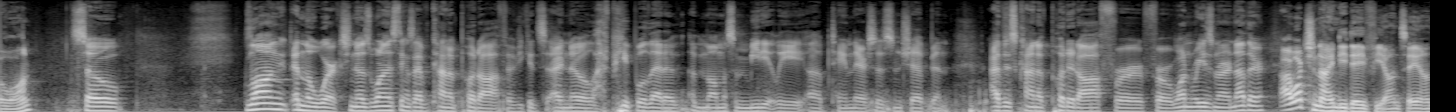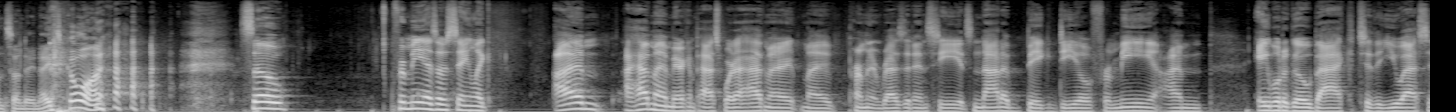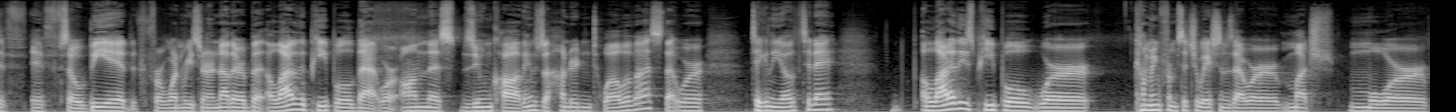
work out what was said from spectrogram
Go on. So long in the works. You know, it's one of those things I've kind of put off. If you could, say, I know a lot of people that have um, almost immediately obtained their citizenship, and I've just kind of put it off for for one reason or another. I watch 90 Day Fiance on Sunday nights. Go on. So for me, as I was saying, like I'm I have my American passport, I have my my permanent residency. It's not a big deal for me. I'm able to go back to the US if if so be it for one reason or another. But a lot of the people that were on this Zoom call, I think there's 112 of us that were taking the oath today. A lot of these people were coming from situations that were much more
